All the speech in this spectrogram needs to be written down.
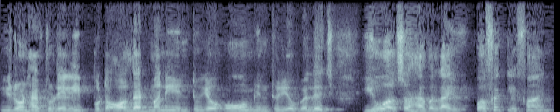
you don't have to really put all that money into your home, into your village. You also have a life perfectly fine,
